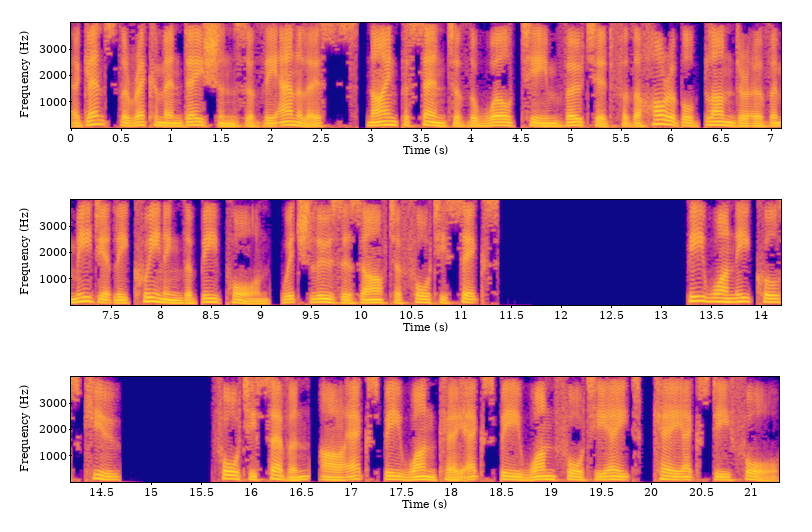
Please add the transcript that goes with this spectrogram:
Against the recommendations of the analysts, 9% of the world team voted for the horrible blunder of immediately queening the b-pawn, which loses after 46 b1 equals q 47 rxb1 kxb148 kxd4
